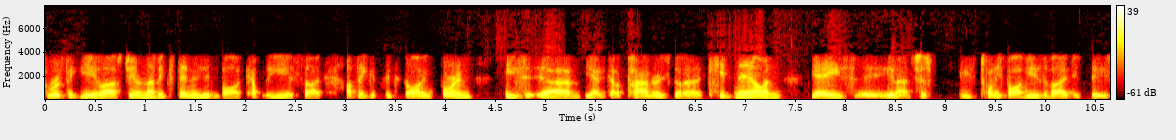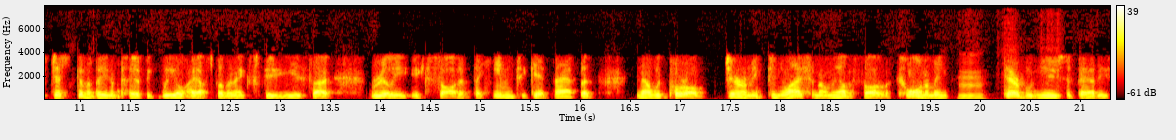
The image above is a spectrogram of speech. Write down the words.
terrific year last year, and they've extended him by a couple of years. So I think it's exciting for him. He's um, yeah, he's got a partner, he's got a kid now, and yeah, he's uh, you know, it's just he's 25 years of age. He's just going to be in a perfect wheelhouse for the next few years. So really excited for him to get that. But you know, with poor old Jeremy Finlayson on the other side of the corner, I mean, terrible news about his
